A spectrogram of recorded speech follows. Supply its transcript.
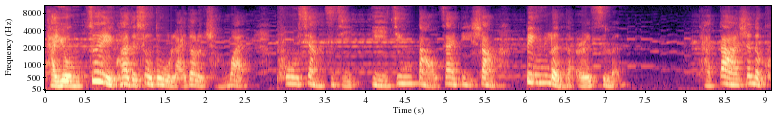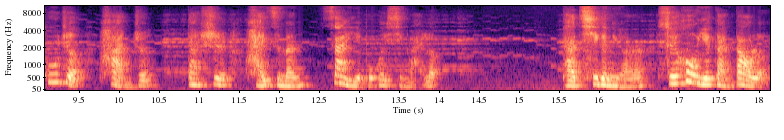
他用最快的速度来到了城外，扑向自己已经倒在地上冰冷的儿子们。他大声地哭着喊着，但是孩子们再也不会醒来了。他七个女儿随后也赶到了。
